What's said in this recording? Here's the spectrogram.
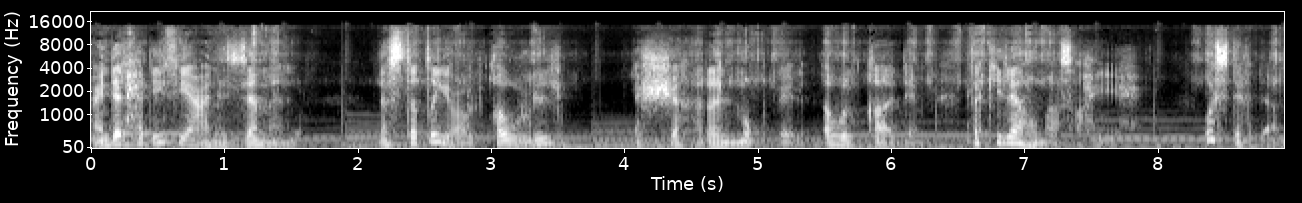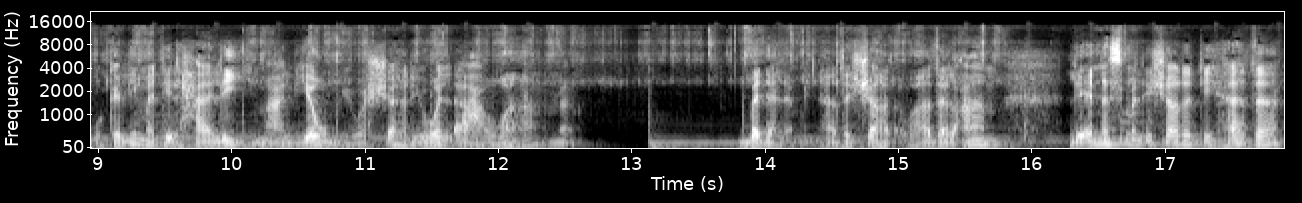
عند الحديث عن الزمن نستطيع القول الشهر المقبل أو القادم فكلاهما صحيح. واستخدام كلمة الحالي مع اليوم والشهر والأعوام. بدلا من هذا الشهر أو هذا العام لأن اسم الإشارة هذا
